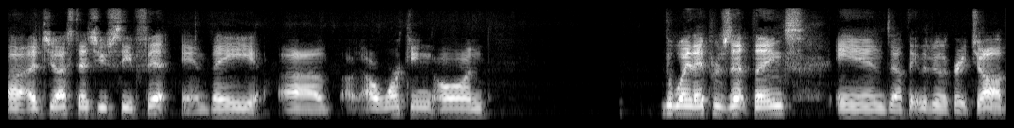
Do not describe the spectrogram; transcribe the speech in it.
uh, adjust as you see fit, and they uh, are working on the way they present things, and I think they're doing a great job.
